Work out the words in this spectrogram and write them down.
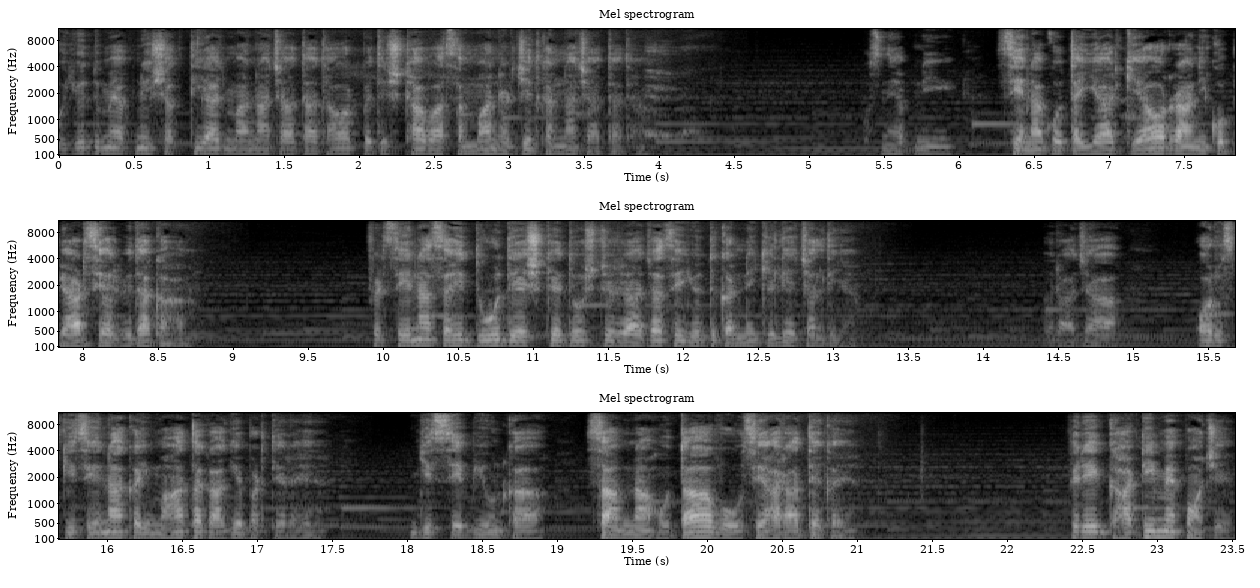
वो युद्ध में अपनी शक्ति आजमाना चाहता था और प्रतिष्ठा व सम्मान अर्जित करना चाहता था। उसने अपनी सेना को तैयार किया और रानी को प्यार से अलविदा कहा। फिर सेना सहित दूर देश के दुष्ट राजा से युद्ध करने के लिए चल दिया। राजा और उसकी सेना कई माह तक आगे बढ़ते रहे, जिससे भी उनका सामना होता, वो उसे हराते गए। फिर एक घाटी में पहुँचे,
